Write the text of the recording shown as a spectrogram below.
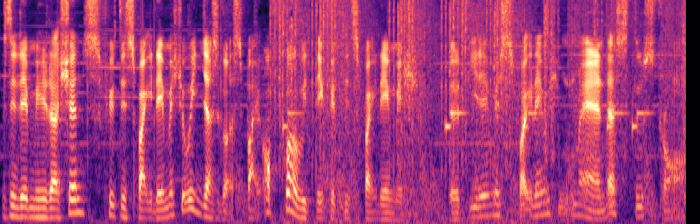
15 damage reductions, 15 spike damage. We just got spike. Of course we take 15 spike damage. 30 damage spike damage. Man, that's too strong.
